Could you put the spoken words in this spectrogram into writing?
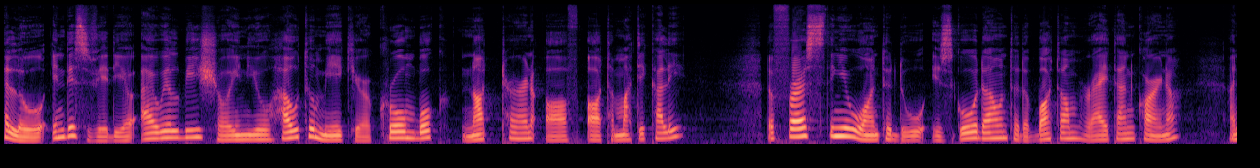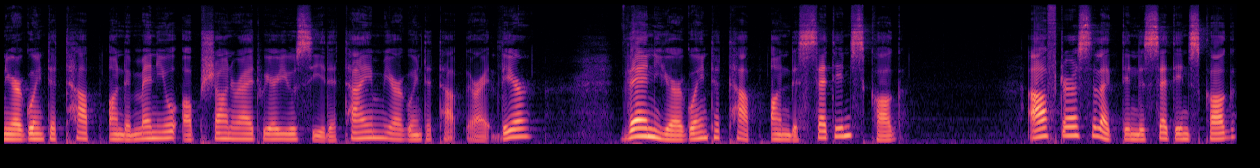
Hello, in this video I will be showing you how to make your Chromebook not turn off automatically. The first thing you want to do is go down to the bottom right hand corner and you're going to tap on the menu option right where you see the time. You're going to tap right there. Then you're going to tap on the settings cog. After selecting the settings cog,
